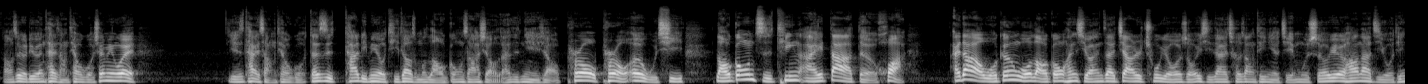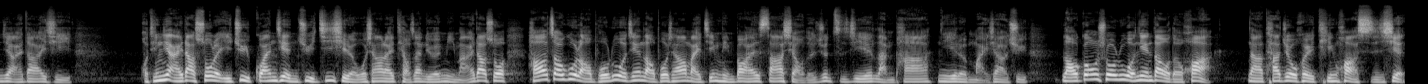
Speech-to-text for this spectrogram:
然后这个留言太长跳过，下面一位也是太长跳过，但是他里面有提到什么老公杀小的，还是念一下 Pro Pro 二五七，老公只听挨大的话。艾大，我跟我老公很喜欢在假日出游的时候一起在车上听你的节目。十二月二号那集，我听见艾大一起，我听见艾大说了一句关键句，激起了我想要来挑战留言密码。艾大说：“好好照顾老婆，如果今天老婆想要买精品包还是杀小的，就直接懒趴捏了买下去。”老公说：“如果念到我的话，那他就会听话实现。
